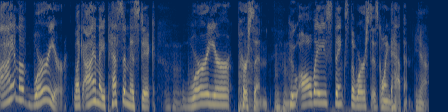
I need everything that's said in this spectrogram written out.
I am a worrier. Like I am a pessimistic mm-hmm. worrier person mm-hmm. who always thinks the worst is going to happen. Yeah.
